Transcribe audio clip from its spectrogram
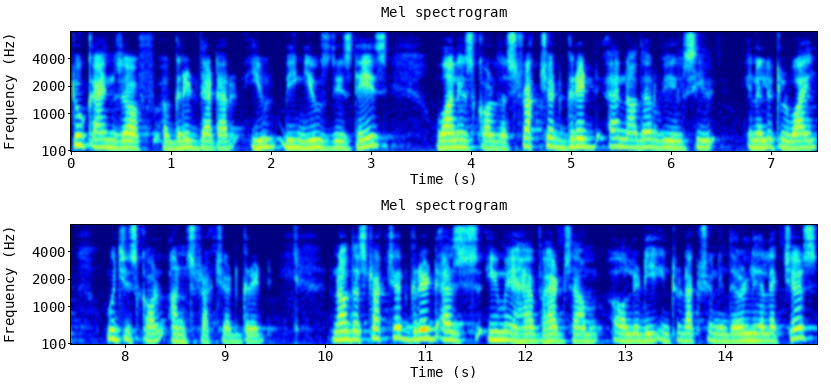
two kinds of grid that are being used these days. One is called the structured grid, another we will see in a little while, which is called unstructured grid. Now, the structured grid as you may have had some already introduction in the earlier lectures,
